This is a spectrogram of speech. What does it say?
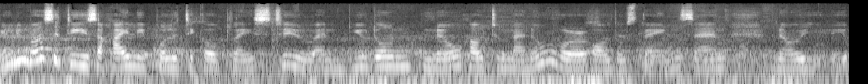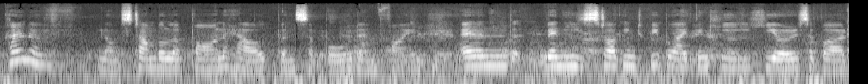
university is a highly political place too, and you don't know how to maneuver all those things. And you know, you, you kind of know stumble upon help and support and find. And when he's talking to people i think he hears about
